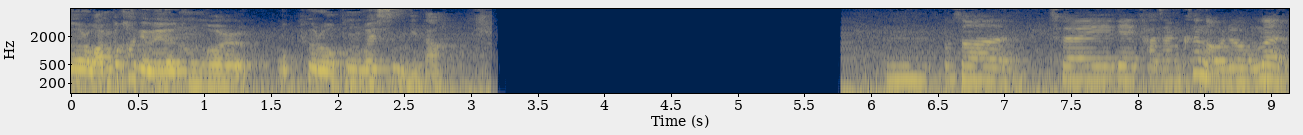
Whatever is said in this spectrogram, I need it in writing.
그걸 완벽하게 외우는 걸 목표로 공부했습니다. 음, 우선 저에게 가장 큰 어려움은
